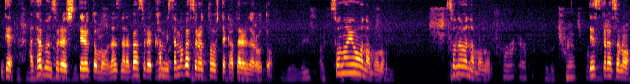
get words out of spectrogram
で、あ多分それは知ってると思う。なぜならば、それは神様がそれを通して語れるだろうと。そのようなもの。そのようなもの。ですから、その、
